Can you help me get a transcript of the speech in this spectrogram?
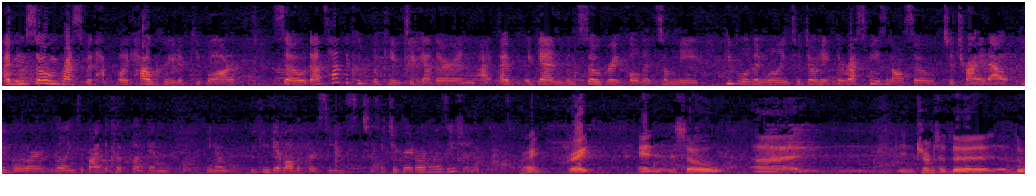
I've been so impressed with like how creative people are. So that's how the cookbook came together, and I, I've again been so grateful that so many people have been willing to donate their recipes and also to try it out. People were willing to buy the cookbook, and you know we can give all the proceeds to such a great organization. Right, great. And so, uh, in terms of the the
